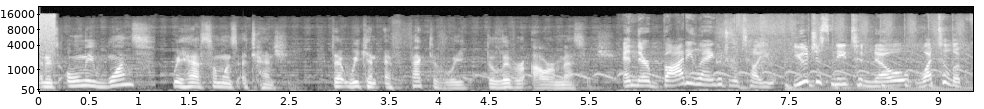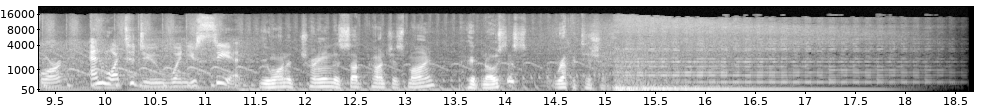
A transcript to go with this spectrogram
And it's only once we have someone's attention that we can effectively deliver our message. And their body language will tell you. You just need to know what to look for and what to do when you see it. You want to train the subconscious mind? Hypnosis, repetition.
